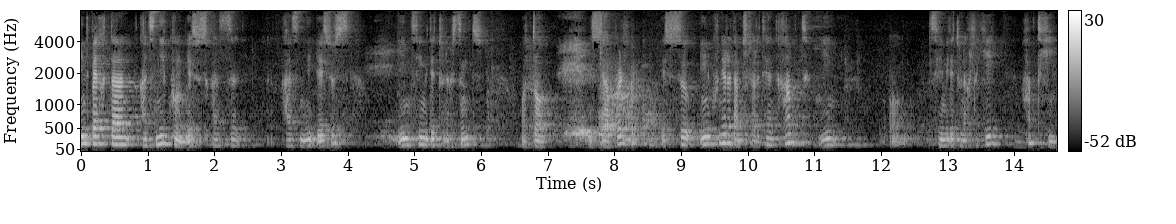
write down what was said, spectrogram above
энд байхдаа ганц нэг хүн Есүс ганц ганц нэг Есүс энэ симэдэд түнхсэнд одоо Исаапл Есүс энэ хүнээрээ дамжуулахаар тэнд хамт энэ симэдэд түнхлахыг хамт хийн.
